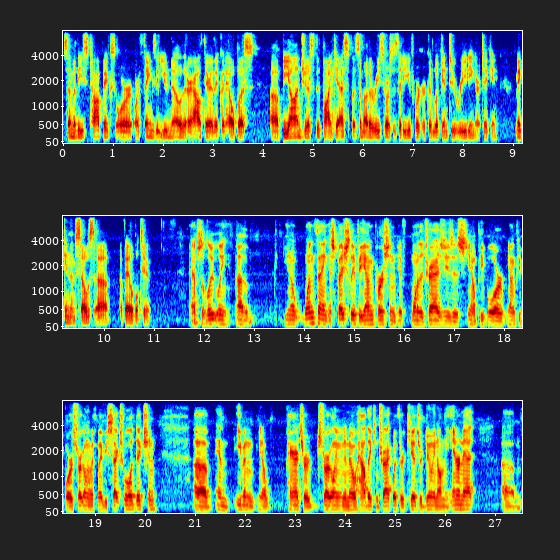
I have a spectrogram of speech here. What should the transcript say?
some of these topics or or things that you know that are out there that could help us uh, beyond just the podcast, but some other resources that a youth worker could look into reading or taking, making themselves uh, available to. Absolutely. Uh, you know, one thing, especially if a young person, if one of the tragedies is, you know, people or young people are struggling with maybe sexual addiction, uh, and even you know, parents are struggling to know how they can track what their kids are doing on the internet. Um,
